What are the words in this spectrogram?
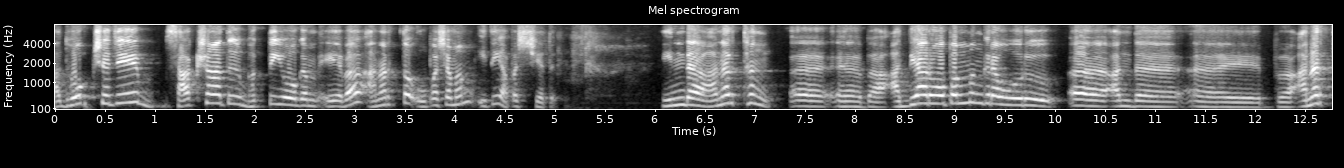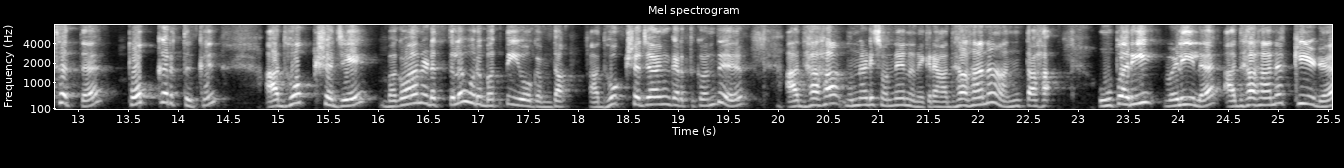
அதோக்ஷஜே சாட்சாத்து பக்தி யோகம் ஏவ அனர்த்த உபசமம் இது அபஷ்யத்து. இந்த அனர்த்தங் அத்தியாரோபம்ங்கிற ஒரு அந்த அனர்த்தத்தை போக்குறதுக்கு அதோக்ஷஜே பகவானிடத்துல ஒரு பக்தி யோகம் தான். அதோக்ஷஜங்கிறதுக்கு வந்து அதஹா முன்னாடி சொன்னேன்னு நினைக்கிறேன். அதஹான அந்தஹா. உபரி வெளியில அதஹான கீழே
